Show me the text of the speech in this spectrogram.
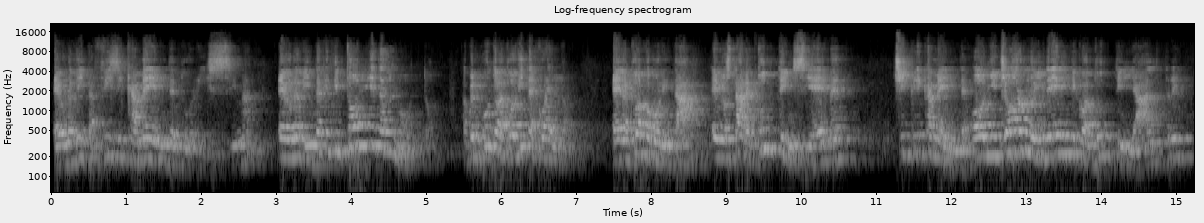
È una vita fisicamente durissima, è una vita che ti toglie dal mondo. A quel punto la tua vita è quello, è la tua comunità, è lo stare tutti insieme, ciclicamente, ogni giorno identico a tutti gli altri,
